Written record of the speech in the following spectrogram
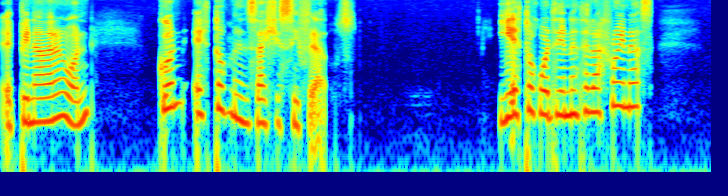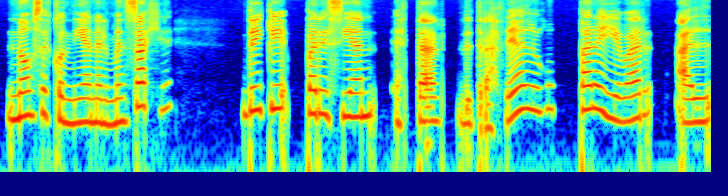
Espina Dragón, con estos mensajes cifrados. Y estos guardianes de las ruinas no se escondían el mensaje de que parecían estar detrás de algo para llevar al,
